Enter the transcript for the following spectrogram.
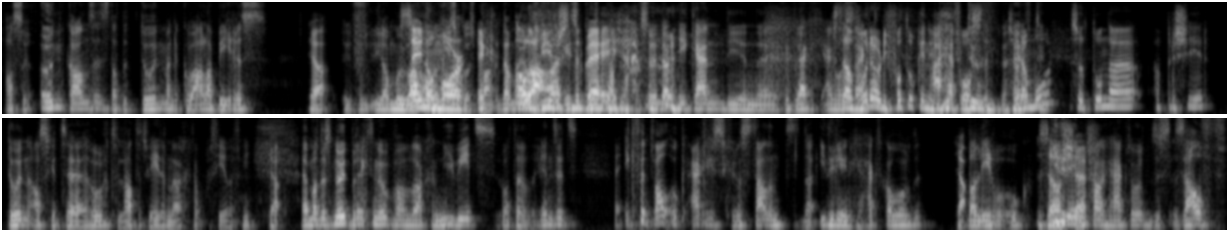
als er een kans is dat de toon met een koalabeer is, Ja, dan moet je wel no alle more. risico's Ik-. Dan alle virussen erbij, ja. Een persoon dat ik niet ken, die een eh, gebrekkig Engels stel voor dat we die foto ook in de groep posten. Zou dat mooi? Zou Toon dat appreciëren? Toon, als je het eh, hoort, laat het weten dat je het apprecieert of niet. Ja. Eh, maar dus nooit berichten over van dat je niet weet wat erin zit. Ik vind wel ook ergens geruststellend dat iedereen gehackt kan worden. Ja. Dat leren we ook. Zelfs iedereen chef. kan gehackt worden. Dus zelf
